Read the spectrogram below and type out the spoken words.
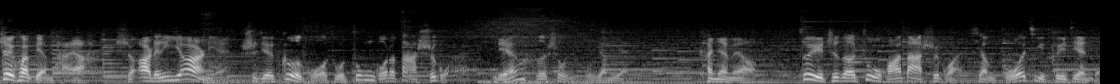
这块匾牌啊，是2012年世界各国驻中国的大使馆联合授予都江堰的。看见没有？最值得驻华大使馆向国际推荐的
